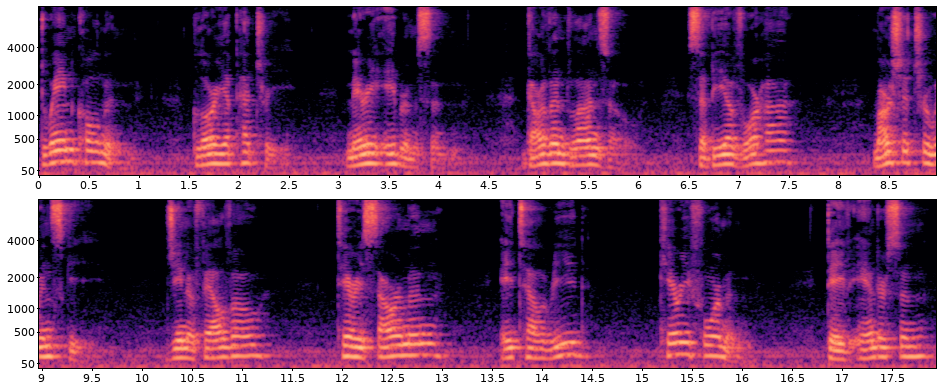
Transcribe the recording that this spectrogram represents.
Dwayne Coleman, Gloria Petrie, Mary Abramson, Garland Lonzo, Sabia Vorha, Marcia Truwinski, Gina Falvo, Terry Sauerman, Atel Reed, Carrie Foreman, Dave Anderson,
